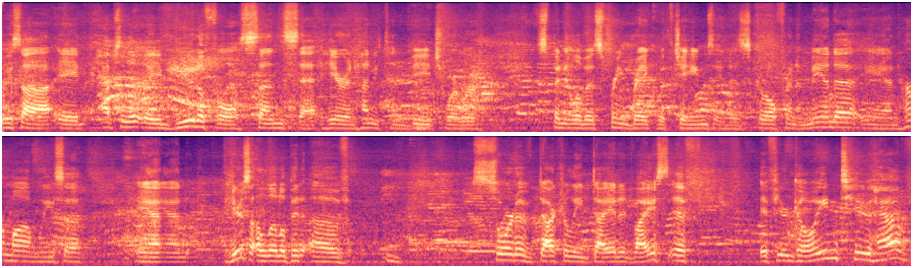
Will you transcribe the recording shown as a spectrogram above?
We saw an absolutely beautiful sunset here in Huntington Beach where we're spending a little bit of spring break with James and his girlfriend Amanda and her mom Lisa. And here's a little bit of sort of doctorly diet advice. If if you're going to have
